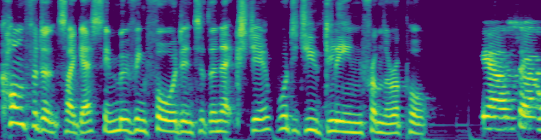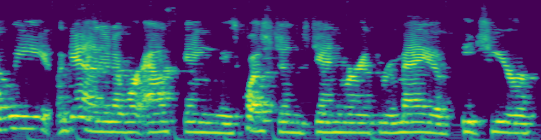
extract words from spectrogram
confidence i guess in moving forward into the next year. What did you glean from the report? Yeah, so we, again, you know, we're asking these questions January through May of each year.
